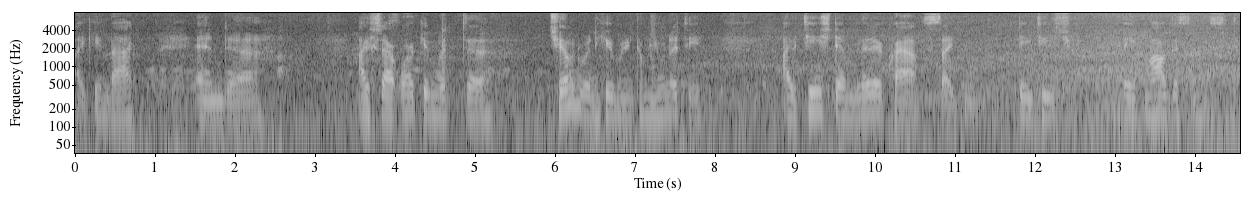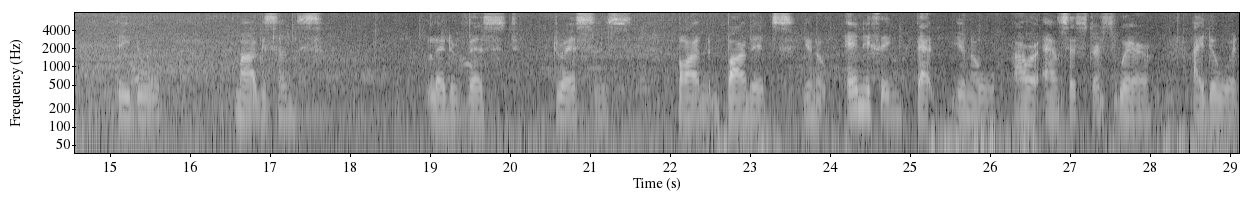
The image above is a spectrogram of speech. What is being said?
I came back, and uh, I start working with the children here in community. I teach them leather crafts. I, they teach make moccasins. They do moccasins, leather vest dresses, bonnets, you know, anything that, you know, our ancestors wear, I do it.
